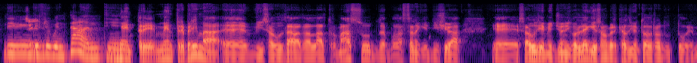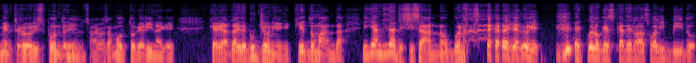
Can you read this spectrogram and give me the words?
dei, sì. dei frequentanti. Mentre, mentre prima eh, vi salutava tra l'altro Massud Bolastane che diceva eh, saluti ai miei giovani colleghi, sono per caso diventato traduttore, mentre devo rispondere, mm. una cosa molto carina che che arriva Davide Pugioni che domanda i candidati si sanno? Buonasera lui è quello che scatena la sua libido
